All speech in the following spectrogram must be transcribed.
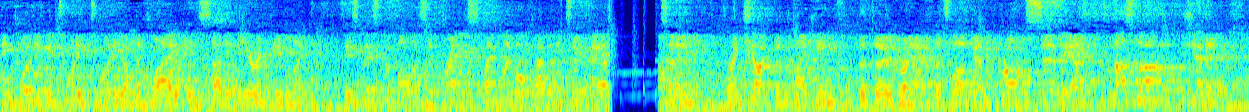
including in 2020 on the clay in Sardinia in Italy. His best performance at Grand Slam level came at the 2019 French Open, making the third round. Let's welcome from Serbia, Laszlo Djere.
